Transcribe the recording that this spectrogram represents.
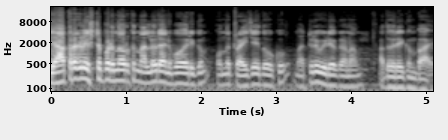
യാത്രകൾ ഇഷ്ടപ്പെടുന്നവർക്ക് നല്ലൊരു അനുഭവമായിരിക്കും. ഒന്ന് ട്രൈ ചെയ്ത് നോക്കൂ. മറ്റൊരു വീഡിയോ കാണാം. അതുവരേക്കും ബായ്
